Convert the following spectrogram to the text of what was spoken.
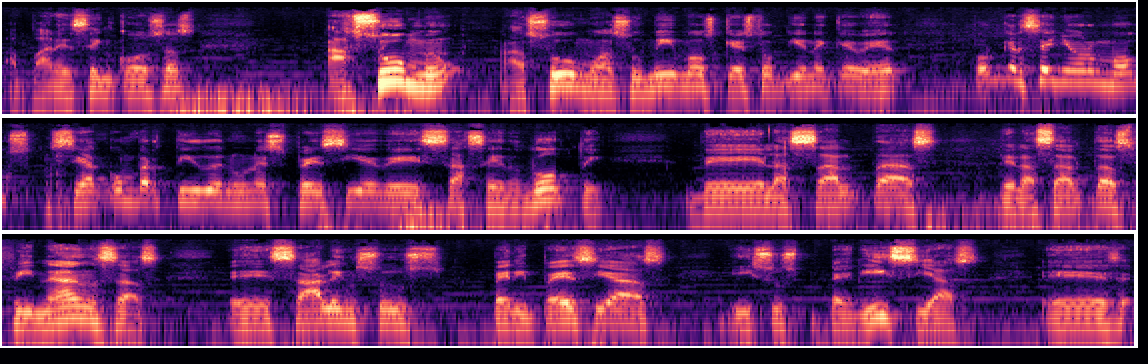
aparecen cosas. Asumo, asumo, asumimos que esto tiene que ver porque el señor Mox se ha convertido en una especie de sacerdote de las altas, de las altas finanzas. Eh, salen sus peripecias y sus pericias, eh,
